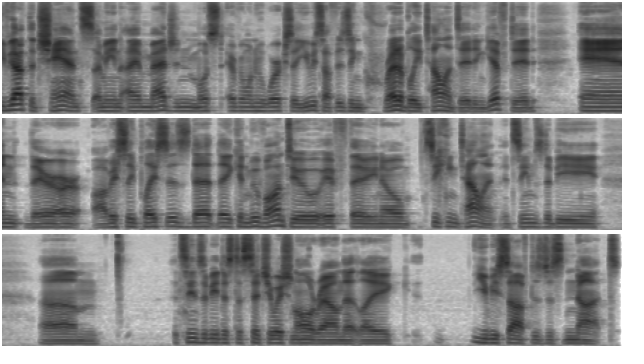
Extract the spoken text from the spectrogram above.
you've got the chance. I mean, I imagine most everyone who works at Ubisoft is incredibly talented and gifted and there are obviously places that they can move on to if they're you know seeking talent it seems to be um it seems to be just a situation all around that like ubisoft is just not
